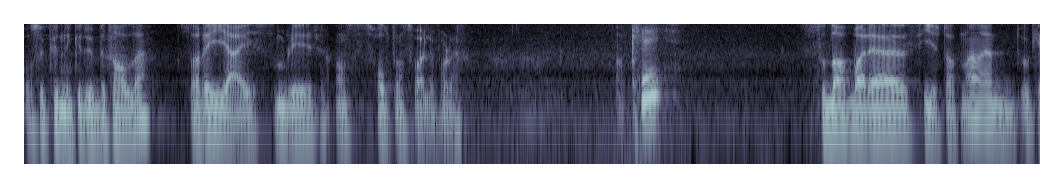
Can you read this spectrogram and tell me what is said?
og så kunne ikke du betale det, så er det jeg som blir holdt ansvarlig for det. Ok, Så da bare sier staten nei, ok,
